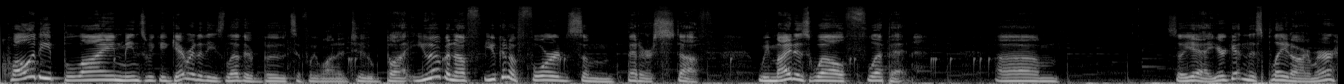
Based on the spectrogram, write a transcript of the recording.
Quality blind means we could get rid of these leather boots if we wanted to, but you have enough, you can afford some better stuff. We might as well flip it. Um, so yeah, you're getting this plate armor.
